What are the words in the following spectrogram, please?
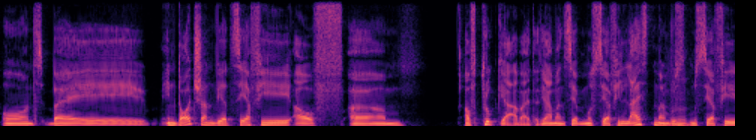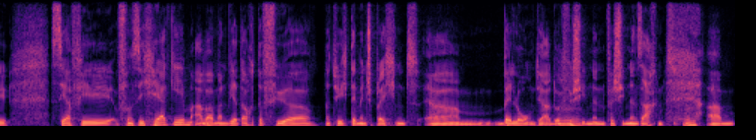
und bei in Deutschland wird sehr viel auf ähm, auf Druck gearbeitet. Ja, man sehr, muss sehr viel leisten, man muss, muss sehr viel, sehr viel von sich hergeben, aber man wird auch dafür natürlich dementsprechend ähm, belohnt, ja, durch verschiedenen, verschiedenen Sachen. Ähm,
